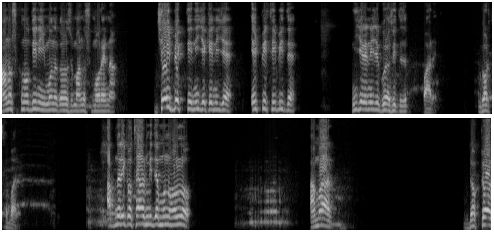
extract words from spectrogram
মানুষ কোনোদিনই মনে করো মানুষ মরে না। যেই ব্যক্তি নিজেকে নিজে এই পৃথিবীতে নিজের নিজে ঘুরে ফিরতে পারে, গড়তে পারে। আপনার এই কথা মধ্যে মনে হলো? আমার ডক্টর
